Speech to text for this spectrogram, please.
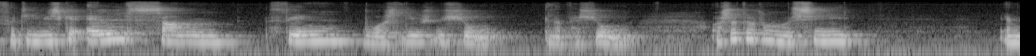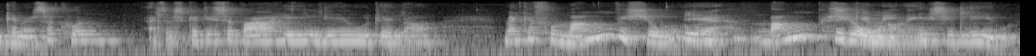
Fordi vi skal alle sammen finde vores livsvision eller passion. Og så kan du jo sige, jamen kan man så kun, altså skal det så bare hele livet, eller man kan få mange visioner, yeah. mange passioner i sit liv.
